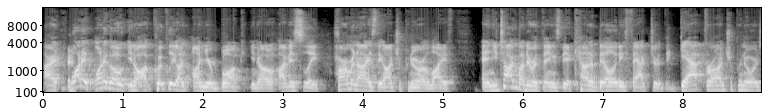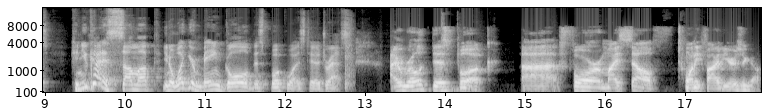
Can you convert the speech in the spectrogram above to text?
All right. Want to want to go, you know, quickly on, on your book, you know, obviously harmonize the entrepreneurial life. And you talk about different things, the accountability factor, the gap for entrepreneurs. Can you kind of sum up, you know, what your main goal of this book was to address? I wrote this book uh, for myself 25 years ago.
